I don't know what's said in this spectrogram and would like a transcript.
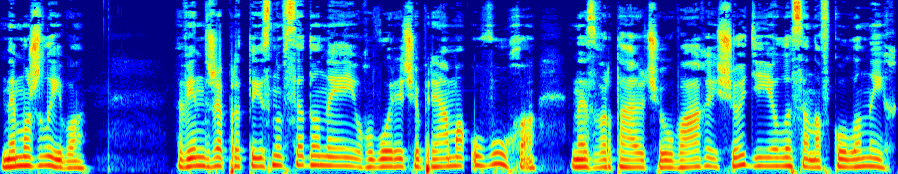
неможливо. Він вже притиснувся до неї, говорячи прямо у вухо, не звертаючи уваги, що діялося навколо них,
